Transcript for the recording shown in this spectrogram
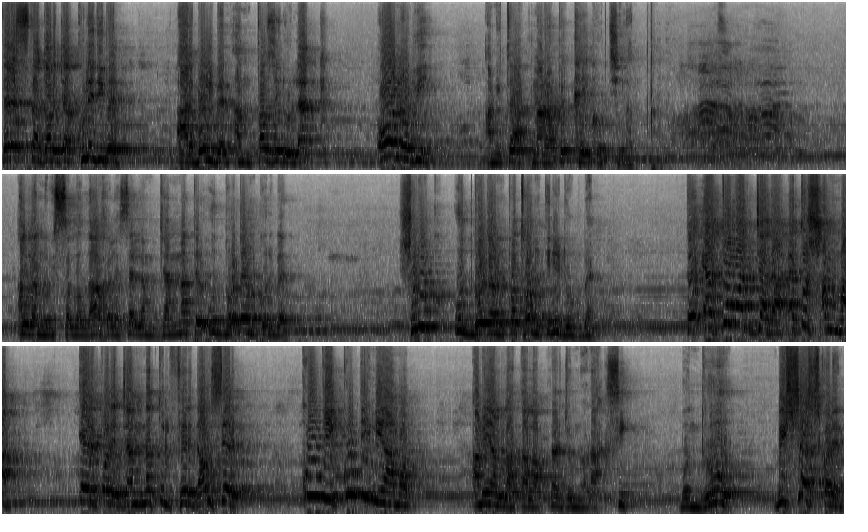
ফেরেশতা দরজা খুলে দিবেন আর বলবেন, আনতাজিরু লাক। ও নবী, আমি তো আপনার অপেক্ষাই করছিলাম। আল্লাহ নবী আলাইহি সাল্লাম জান্নাতের উদ্বোধন করবেন। শুরু উদ্বোধন, প্রথম তিনি ঢুকবেন। তো এত মর্যাদা, এত সম্মান, এরপরে জান্নাতুল ফেরদাউসের কোটি কোটি নিয়ামত আমি আল্লাহ তাআলা আপনার জন্য রাখছি। বন্ধু, বিশ্বাস করেন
